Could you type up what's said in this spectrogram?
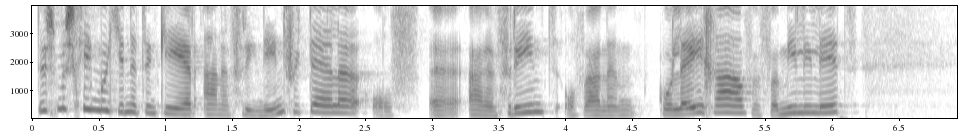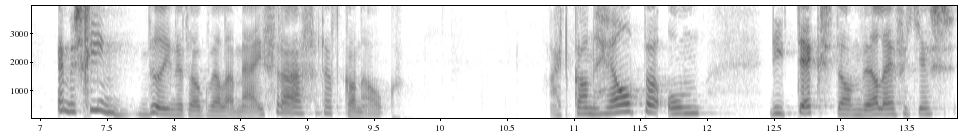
Dus misschien moet je het een keer aan een vriendin vertellen, of uh, aan een vriend, of aan een collega of een familielid. En misschien wil je het ook wel aan mij vragen, dat kan ook. Maar het kan helpen om die tekst dan wel eventjes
